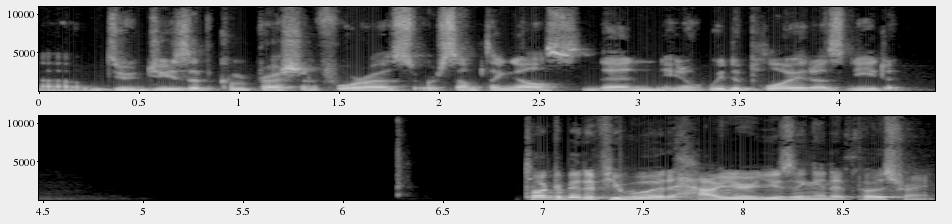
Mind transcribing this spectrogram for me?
uh, do gzip compression for us or something else, then you know we deploy it as needed. Talk a bit, if you would, how you're using it at PostRank.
